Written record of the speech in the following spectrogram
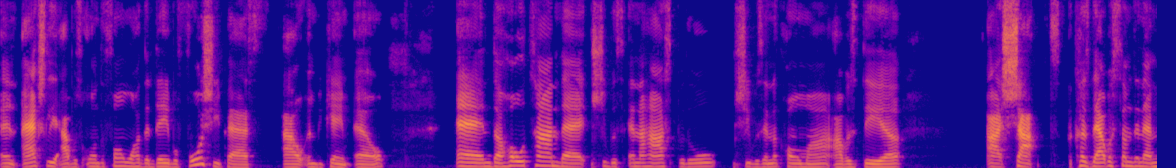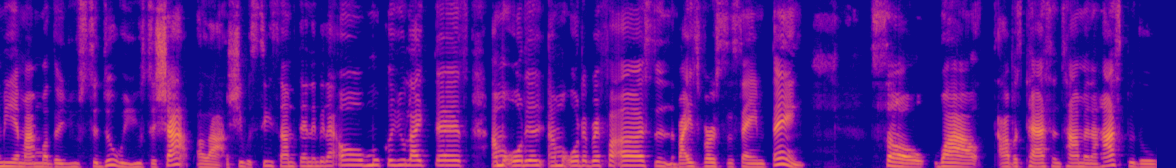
And actually, I was on the phone with her the day before she passed out and became ill. And the whole time that she was in the hospital, she was in a coma. I was there. I shopped because that was something that me and my mother used to do. We used to shop a lot. She would see something and be like, "Oh, Mooka, you like this? I'm gonna order. I'm gonna order it for us," and vice versa, same thing. So while I was passing time in the hospital,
